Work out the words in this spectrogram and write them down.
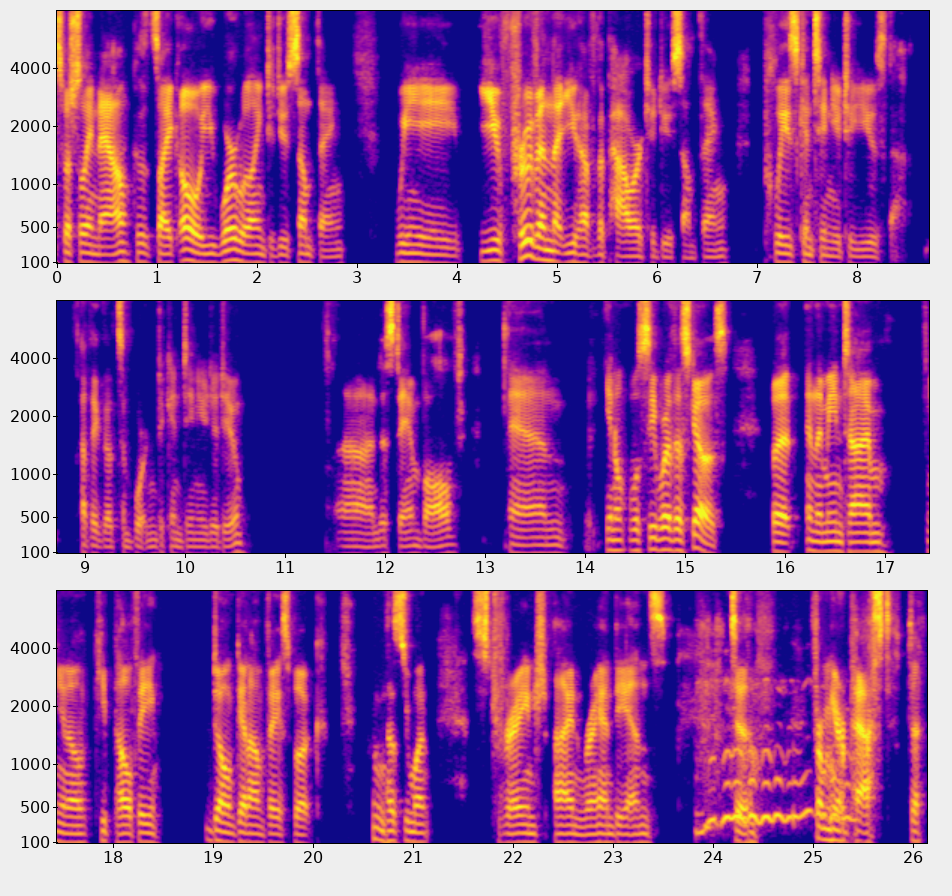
especially now because it's like, oh, you were willing to do something. We you've proven that you have the power to do something. Please continue to use that. I think that's important to continue to do, uh, and to stay involved. And you know, we'll see where this goes. But in the meantime, you know, keep healthy. Don't get on Facebook unless you want strange Ayn Randians to from your past to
